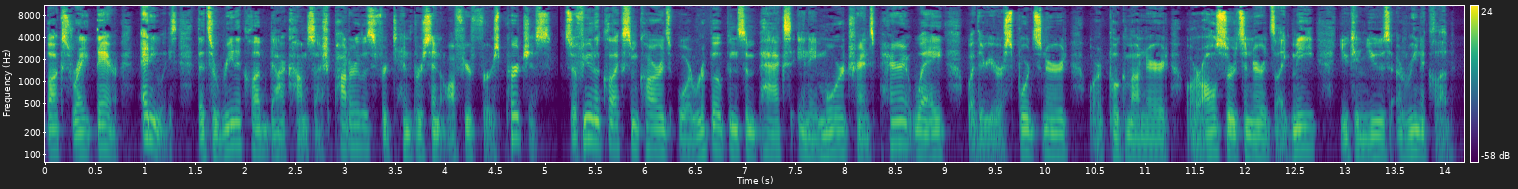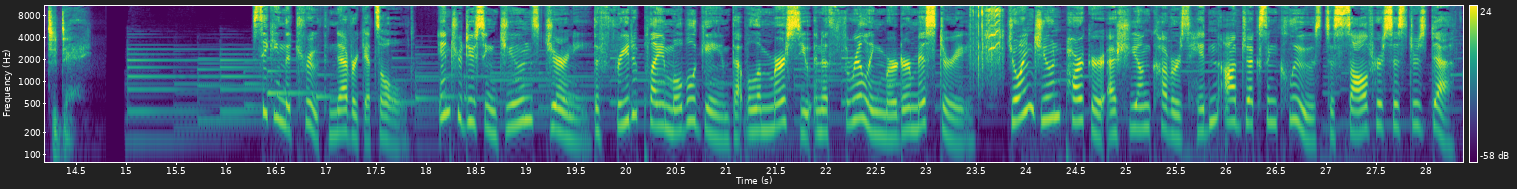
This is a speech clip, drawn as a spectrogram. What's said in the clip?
bucks right there. Anyways, that's arenaclub.com slash potterless for 10% off your first purchase. So if you want to collect some cards or rip open some packs in a more transparent way, whether you're a sports nerd or a Pokemon nerd or all sorts of nerds like me, you can use Arena Club today. Seeking the truth never gets old. Introducing June's Journey, the free to play mobile game that will immerse you in a thrilling murder mystery. Join June Parker as she uncovers hidden objects and clues to solve her sister's death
